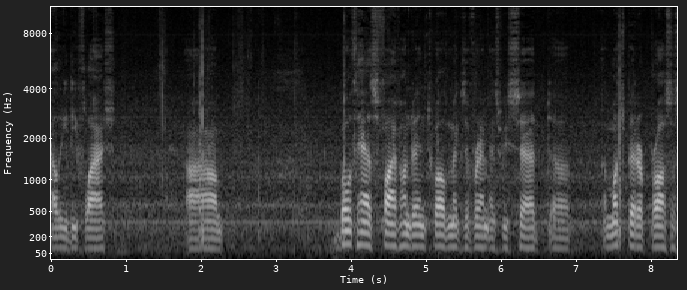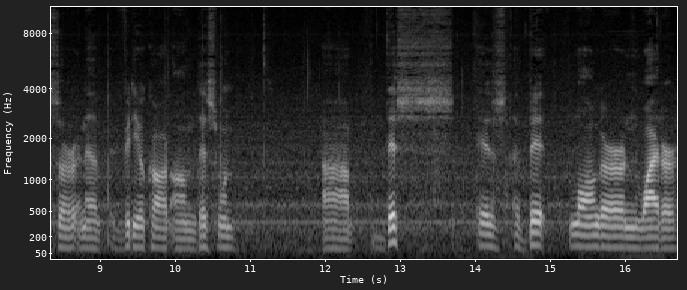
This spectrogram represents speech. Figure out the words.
LED flash. Um, both has 512 megs of RAM as we said. Uh, a much better processor and a video card on this one. Uh, this is a bit longer and wider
